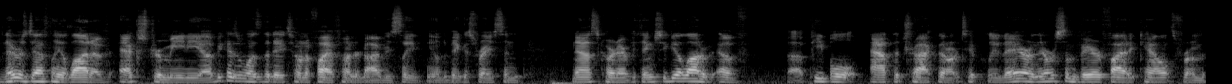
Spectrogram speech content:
there was definitely a lot of extra media because it was the Daytona 500, obviously you know the biggest race in NASCAR and everything. So you get a lot of, of uh, people at the track that aren't typically there, and there were some verified accounts from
